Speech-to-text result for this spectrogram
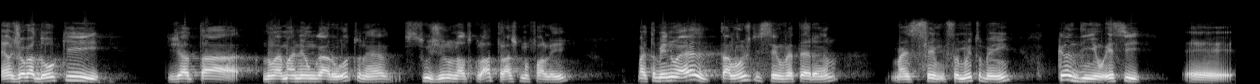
é um jogador que, que já tá, não é mais nenhum garoto, né? Surgiu no Náutico lá atrás, como eu falei, mas também não é, tá longe de ser um veterano, mas foi, foi muito bem. Candinho, esse é,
